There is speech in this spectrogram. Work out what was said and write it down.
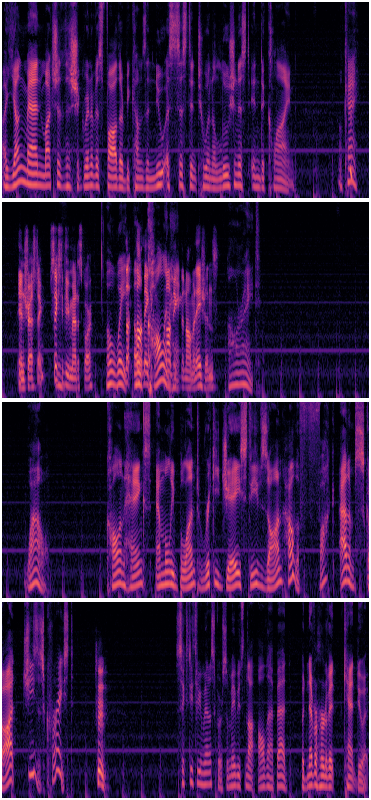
A young man, much to the chagrin of his father, becomes the new assistant to an illusionist in decline. Okay. Interesting. 63 Metascore. Oh wait. Not, oh, not making, Colin. not making the nominations. All right. Wow. Colin Hanks, Emily Blunt, Ricky Jay, Steve Zahn. How the fuck? Adam Scott? Jesus Christ. Hmm. 63 Metascore, so maybe it's not all that bad. But never heard of it, can't do it.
